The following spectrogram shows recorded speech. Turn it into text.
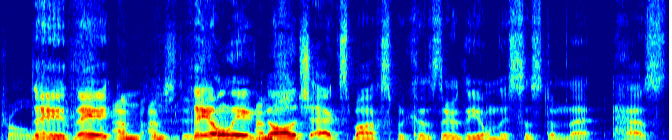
probably They they I'm- I'm- they only acknowledge Xbox because they're the only system that has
